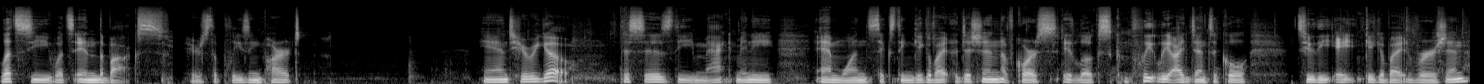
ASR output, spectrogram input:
Let's see what's in the box. Here's the pleasing part. And here we go. This is the Mac Mini M1 16 gigabyte edition. Of course, it looks completely identical to the 8 gigabyte version.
